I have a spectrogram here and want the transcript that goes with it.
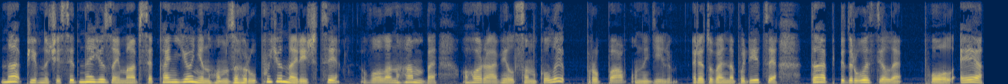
на півночі Сіднею займався каньйонінгом з групою на річці Волангамбе, гора Вілсон, коли пропав у неділю. Рятувальна поліція та підрозділи Пол Ея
